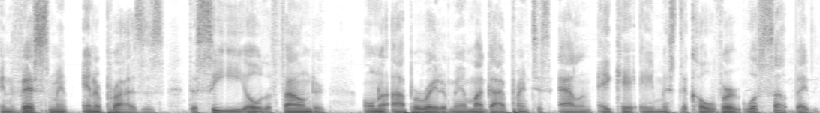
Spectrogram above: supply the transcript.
Investment Enterprises, the CEO, the founder, owner, operator, man. My guy, Prentice Allen, aka Mr. Covert. What's up, baby?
